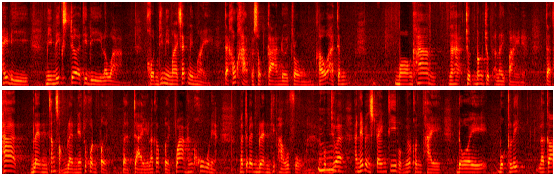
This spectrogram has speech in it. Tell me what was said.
ให้ดีมี mixture ที่ดีระหว่างคนที่มี mindset ใหม่ ๆ แต่เขาขาดประสบการณ์โดยตรง เขาอาจจะ มองข้ามนะฮะจุดบางจุดอะไรไปเนี่ยแต่ถ้าเบลนทั้งสองเบลนเนี่ยทุกคนเปิดเปิดใจแล้วก็เปิดกว้างทั้งคู่เนี่ยมันจะเป็นเบลนที่ powerful นะผมเชื่อว่าอันนี้เป็น strength ที่ผมว่าคนไทยโดยบุคลิกแล้วก็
